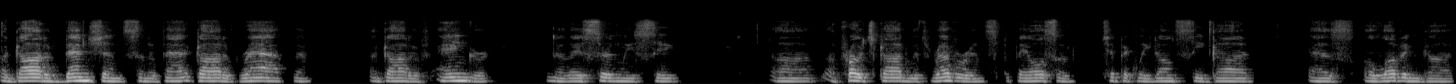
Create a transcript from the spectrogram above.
a God of vengeance and a God of wrath and a God of anger. You know, they certainly see uh, approach God with reverence, but they also typically don't see God as a loving God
